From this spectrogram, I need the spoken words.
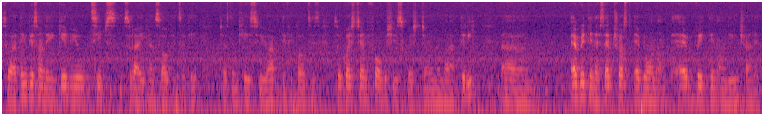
so I think this one they gave you tips so that you can solve it okay? Just in case you have difficulties. So question four which is question number three. Um, everything except trust everyone on everything on the intranet.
